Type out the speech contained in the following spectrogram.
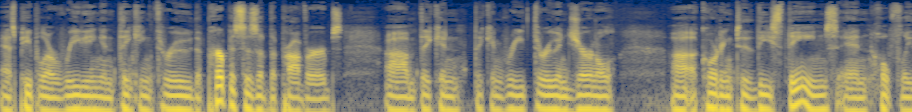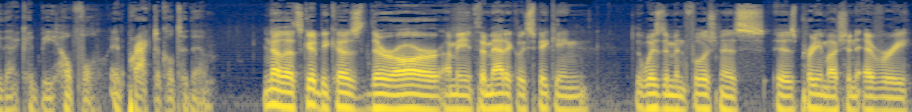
as people are reading and thinking through the purposes of the proverbs, um, they can they can read through and journal uh, according to these themes, and hopefully that could be helpful and practical to them. No, that's good because there are, I mean, thematically speaking, the wisdom and foolishness is pretty much in every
